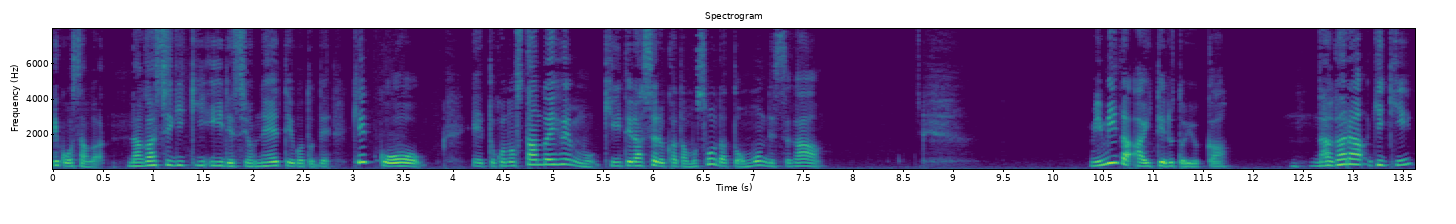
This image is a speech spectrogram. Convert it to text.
エコーさんが流し聞きいいですよねっていうことで、結構えっ、と、このスタンド FM も聞いてらっしゃる方もそうだと思うんですが、耳が開いてるというか、ながら聞き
